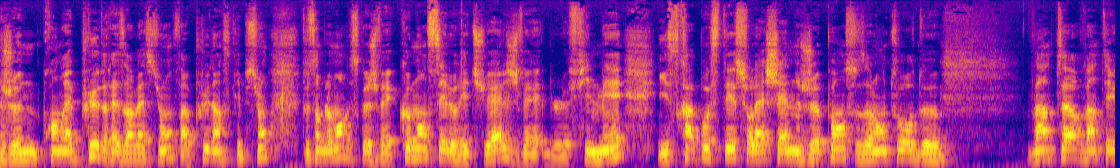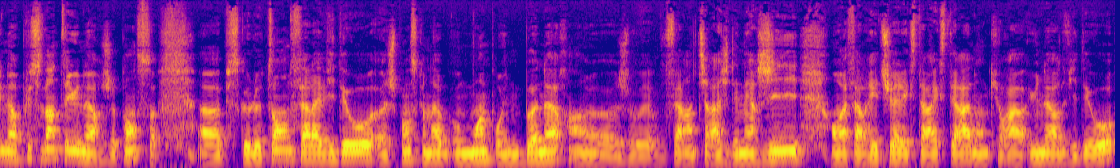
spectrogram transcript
je ne prendrai plus de réservation, enfin plus d'inscription, tout simplement parce que je vais commencer le rituel, je vais le filmer. Il sera posté sur la chaîne, je pense, aux alentours de 20h, 21h, plus 21h je pense, euh, puisque le temps de faire la vidéo, euh, je pense qu'on a au moins pour une bonne heure. Hein, euh, je vais vous faire un tirage d'énergie, on va faire le rituel, etc., etc. Donc il y aura une heure de vidéo,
